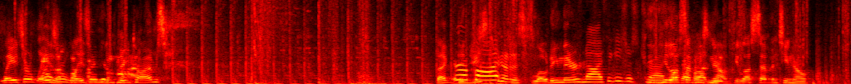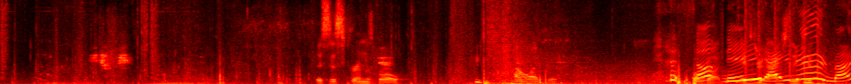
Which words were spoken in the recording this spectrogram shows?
Laser, laser, fuck laser. Hit him three times. That, You're a did you see bot. that is floating there? No, I think he's just He, trash. he lost Watch out for 17 that health. He lost 17 health. This is scrims, bro. I don't like this. What's Oh, up, God. dude? If you How you actually could- doing, man?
